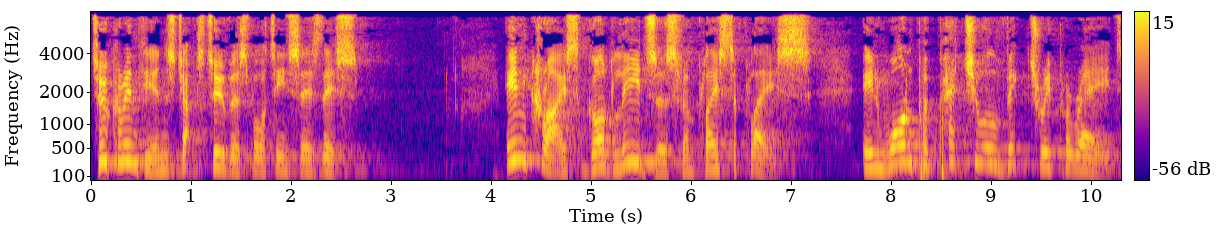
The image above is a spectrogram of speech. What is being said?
2 Corinthians chapter 2 verse 14 says this. In Christ, God leads us from place to place in one perpetual victory parade.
